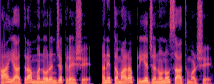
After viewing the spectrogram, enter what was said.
આ યાત્રા મનોરંજક રહેશે અને તમારા પ્રિયજનોનો સાથ મળશે.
